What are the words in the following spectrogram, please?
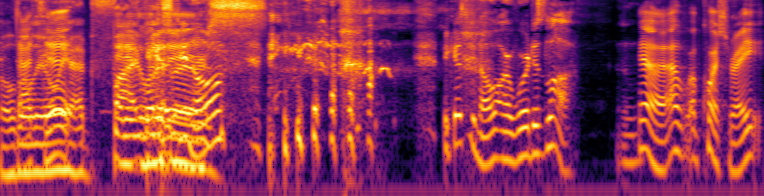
although That's they only it. had five It is what it listeners Because, you know, our word is law. Yeah, of of course, right?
